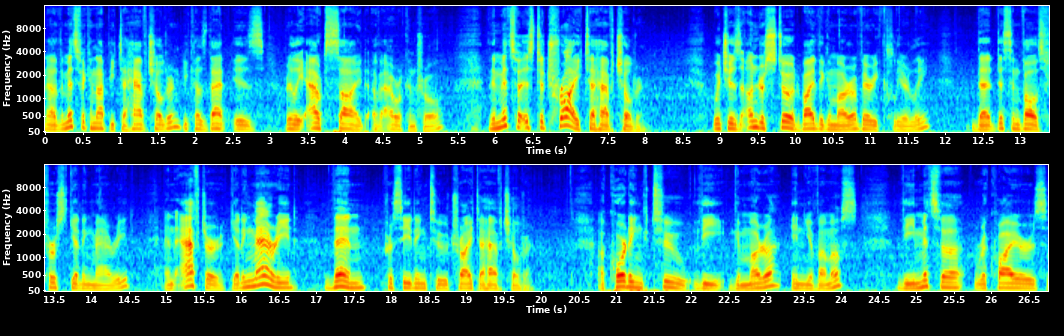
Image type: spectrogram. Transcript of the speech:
Now, the mitzvah cannot be to have children because that is really outside of our control. The mitzvah is to try to have children, which is understood by the Gemara very clearly that this involves first getting married, and after getting married, then proceeding to try to have children. According to the Gemara in Yevamos, the mitzvah requires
